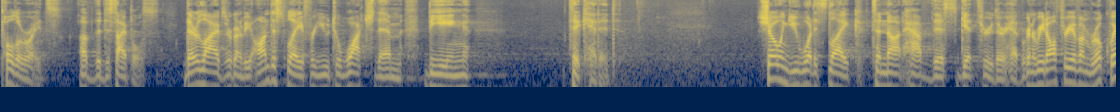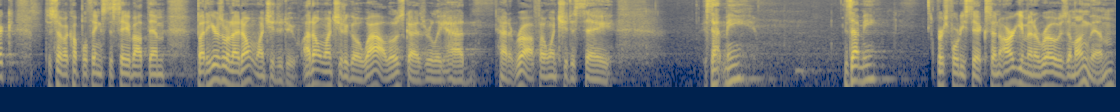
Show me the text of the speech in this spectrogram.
Polaroids of the disciples. Their lives are going to be on display for you to watch them being thick headed showing you what it's like to not have this get through their head. We're going to read all three of them real quick, just have a couple things to say about them. But here's what I don't want you to do I don't want you to go, wow, those guys really had, had it rough. I want you to say, is that me? Is that me? Verse 46 An argument arose among them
